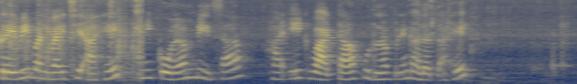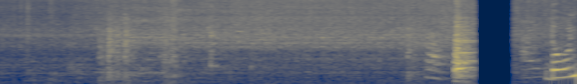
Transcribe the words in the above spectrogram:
ग्रेव्ही बनवायची आहे. मी कोळंबीचा हा एक वाटा पूर्णपणे घालत आहे. दोन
